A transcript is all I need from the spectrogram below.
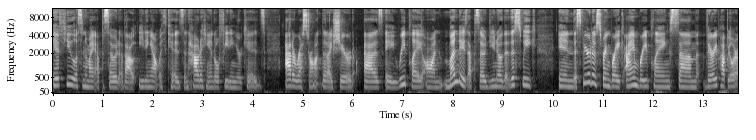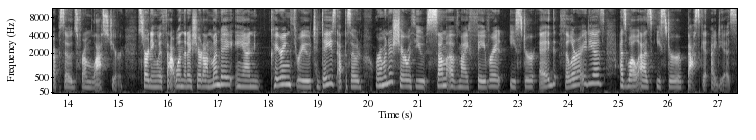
If you listen to my episode about eating out with kids and how to handle feeding your kids at a restaurant that I shared as a replay on Monday's episode, you know that this week, in the spirit of spring break, I am replaying some very popular episodes from last year, starting with that one that I shared on Monday and carrying through today's episode, where I'm going to share with you some of my favorite Easter egg filler ideas as well as Easter basket ideas.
